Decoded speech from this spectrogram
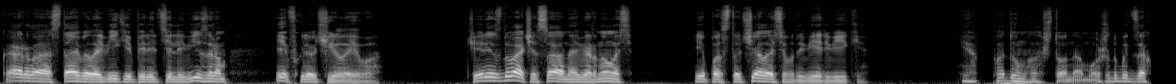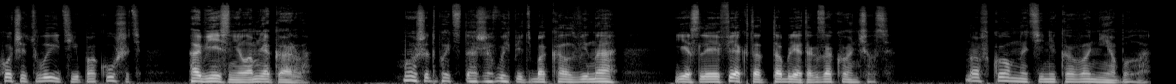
Карла оставила Вики перед телевизором и включила его. Через два часа она вернулась и постучалась в дверь Вики. «Я подумала, что она, может быть, захочет выйти и покушать», — объяснила мне Карла. «Может быть, даже выпить бокал вина, если эффект от таблеток закончился. Но в комнате никого не было».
